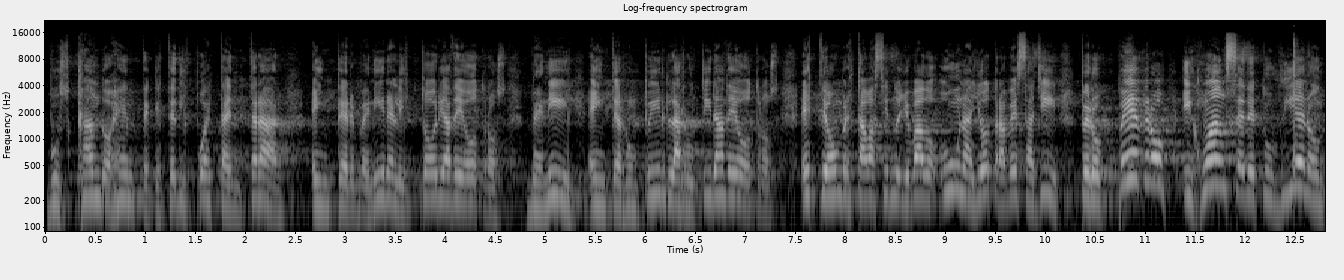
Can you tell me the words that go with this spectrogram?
buscando gente que esté dispuesta a entrar e intervenir en la historia de otros, venir e interrumpir la rutina de otros. Este hombre estaba siendo llevado una y otra vez allí, pero Pedro y Juan se detuvieron.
